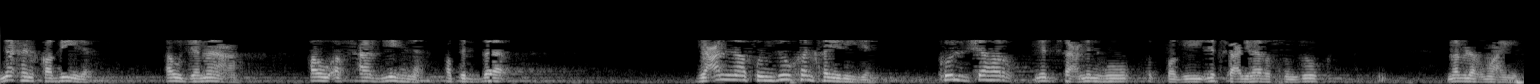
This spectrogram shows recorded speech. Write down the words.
نحن قبيلة أو جماعة أو أصحاب مهنة أطباء جعلنا صندوقا خيريا. كل شهر يدفع منه الطبيب يدفع لهذا الصندوق مبلغ معين.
